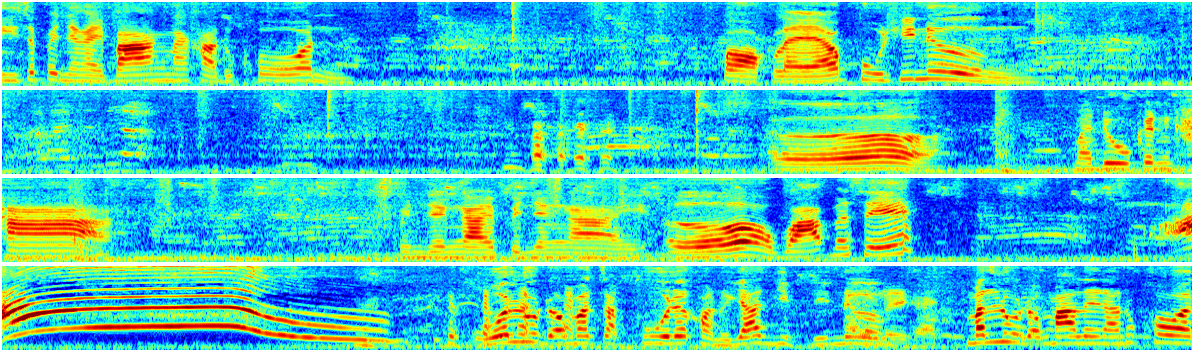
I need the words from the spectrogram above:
นี้จะเป็นยังไงบ้างนะคะ ทุกคน ปอกแล้วภูที่หนึ่งเออ มาดูกันค่ะ เป็นยังไงเป็นยังไง เออวาร์ปมาสิ โอ้หลุดออกมาจากภูเลยขออนุญาตหยิบนิดนึงเอาเลยครับ มันหลุดออกมาเลยนะทุกคน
